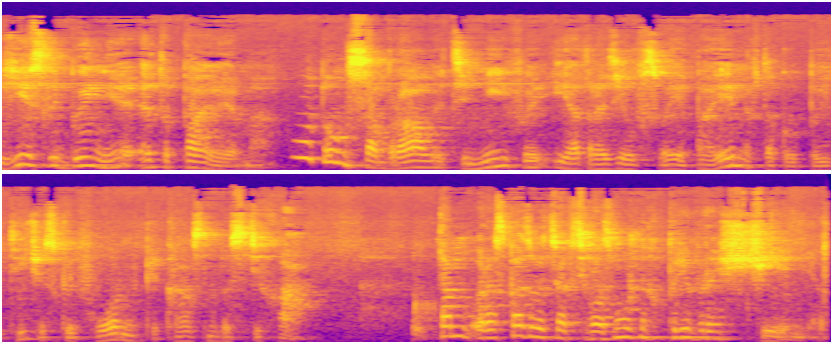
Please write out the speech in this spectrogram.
если бы не эта поэма. Вот он собрал эти мифы и отразил в своей поэме в такой поэтической форме прекрасного стиха. Там рассказывается о всевозможных превращениях.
